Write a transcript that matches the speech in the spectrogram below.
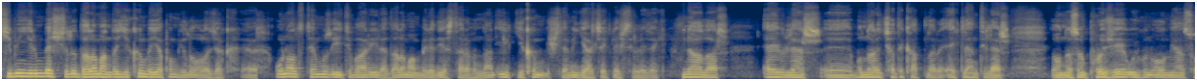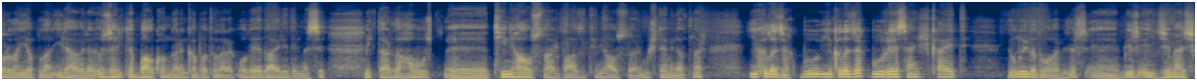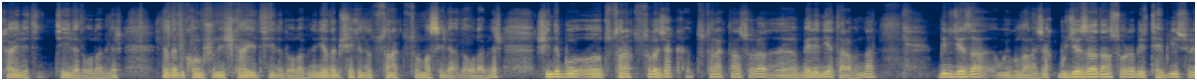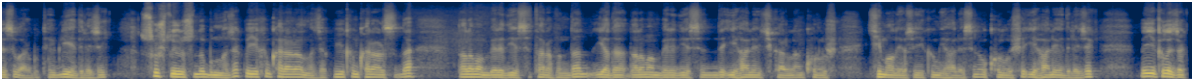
2025 yılı Dalaman'da yıkım ve yapım yılı olacak. Evet. 16 Temmuz itibariyle Dalaman Belediyesi tarafından ilk yıkım işlemi gerçekleştirilecek. Binalar, evler, e, bunların çatı katları, eklentiler, ondan sonra projeye uygun olmayan sonradan yapılan ilaveler, özellikle balkonların kapatılarak odaya dahil edilmesi, miktarda havuz, e, tiny house'lar, bazı tiny house'lar, müştemilatlar yıkılacak. Bu yıkılacak, bu resen şikayet yoluyla da olabilir. Ee, bir cimel şikayetiyle de olabilir. Ya da bir komşunun şikayetiyle de olabilir. Ya da bir şekilde tutanak tutulmasıyla da olabilir. Şimdi bu e, tutanak tutulacak. Tutanaktan sonra e, belediye tarafından bir ceza uygulanacak. Bu cezadan sonra bir tebliğ süresi var. Bu tebliğ edilecek. Suç duyurusunda bulunacak ve yıkım kararı alınacak. Bu yıkım kararı da Dalaman Belediyesi tarafından ya da Dalaman Belediyesi'nde ihale çıkarılan kuruluş kim alıyorsa yıkım ihalesini o kuruluşa ihale edilecek ve yıkılacak.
